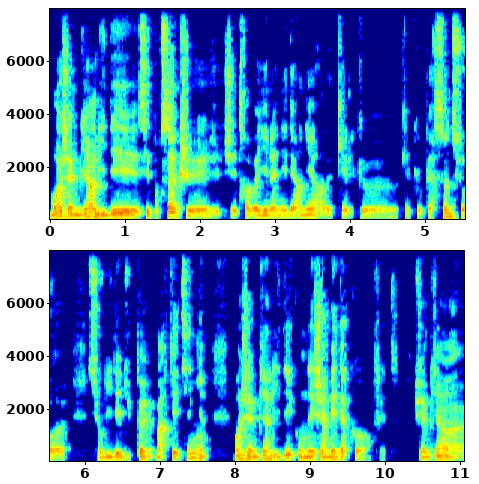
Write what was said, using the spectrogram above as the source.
Moi, j'aime bien l'idée. C'est pour ça que j'ai travaillé l'année dernière avec quelques quelques personnes sur sur l'idée du punk marketing. Moi, j'aime bien l'idée qu'on n'est jamais d'accord, en fait J'aime bien. Euh,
